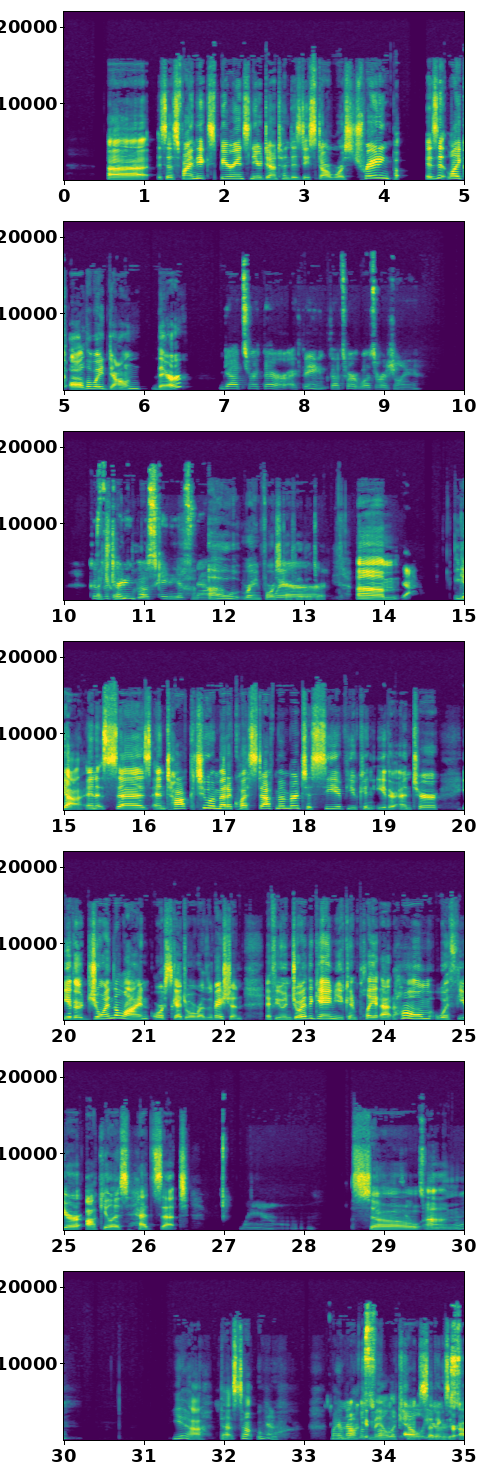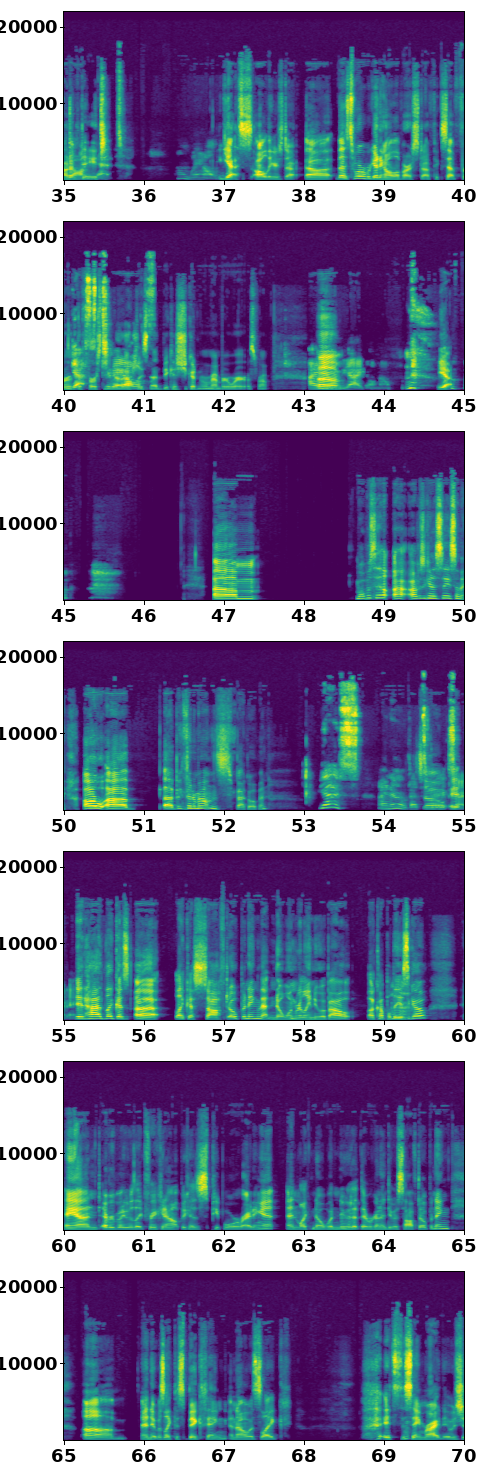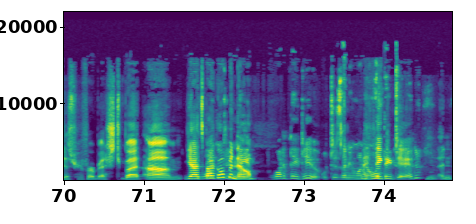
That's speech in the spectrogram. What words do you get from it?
uh, it says find the experience near downtown Disney Star Wars trading. Po- is it like all the way down there? Yeah, it's right there. I think that's where it was originally. Because the Trading trading Post? Katie, is now. Oh, Rainforest Cafe. That's right. Um, Yeah. Yeah, and it says, and talk to a MetaQuest staff member to see if you can either enter, either join the line or schedule a reservation. If you enjoy the game, you can play it at home with your Oculus headset. Wow. So, um, cool. yeah, that sounds. Ooh, Yeah. my And Rocket Mail account settings are out of date. allears.net. Oh wow. Yes, all ears. Uh, that's where we're getting all of our stuff, except for Yes, the first thing that all Ashley of- said because she couldn't remember where it was from. I um, don't. Yeah, I don't know. Yeah. Um, what was that? Uh, I was gonna say something. Oh, uh, uh, Big Thunder Mountain's back open. yes, I know. That's so it, exciting. it had like a uh like a soft opening that no one really knew about a couple days Mhm. ago and everybody was like freaking out because people were writing it and like no one knew Mhm. that they were going to do a soft opening um and it was like this big thing and i was like it's the Mm. same ride it was just refurbished but um yeah it's back What did open they- now What did they do? Does anyone know what they did?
